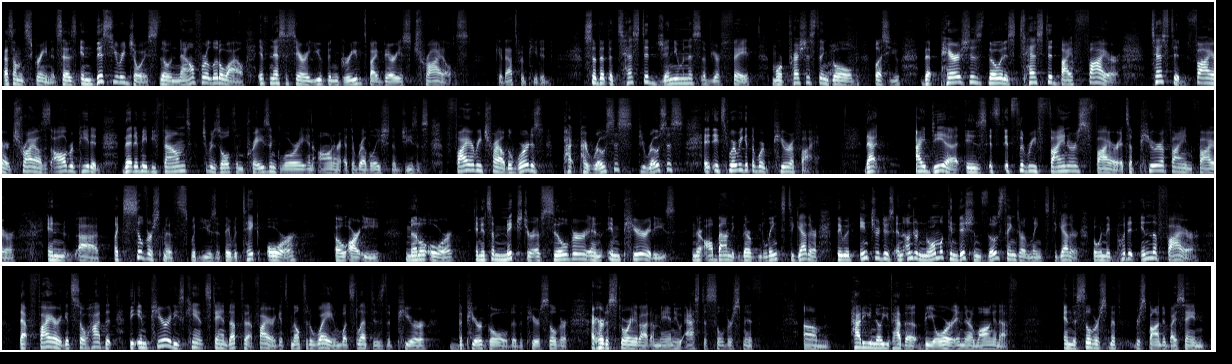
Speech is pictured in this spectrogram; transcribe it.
That's on the screen. It says, In this you rejoice, though now for a little while, if necessary, you've been grieved by various trials. Okay, that's repeated so that the tested genuineness of your faith, more precious than gold, bless you, that perishes though it is tested by fire. Tested, fire, trials, it's all repeated, that it may be found to result in praise and glory and honor at the revelation of Jesus. Fiery trial, the word is pyrosis, pyrosis. It's where we get the word purify. That idea is it's, it's the refiner's fire, it's a purifying fire and uh, like silversmiths would use it. They would take ore, O R E, metal ore, and it's a mixture of silver and impurities, and they're all bound, they're linked together. They would introduce, and under normal conditions, those things are linked together. But when they put it in the fire, that fire gets so hot that the impurities can't stand up to that fire. It gets melted away, and what's left is the pure, the pure gold or the pure silver. I heard a story about a man who asked a silversmith um, How do you know you've had the, the ore in there long enough? And the silversmith responded by saying,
